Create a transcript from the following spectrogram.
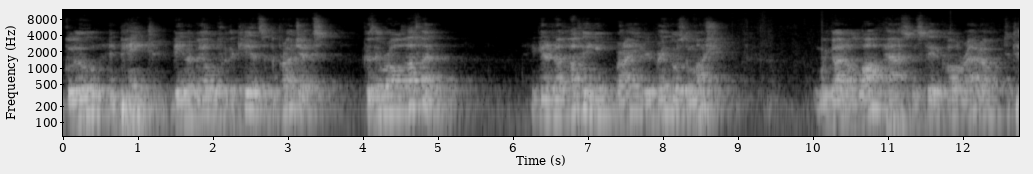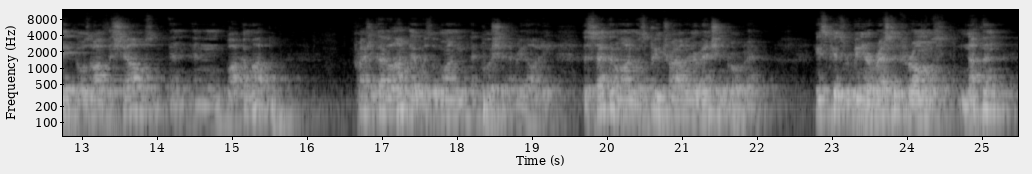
glue and paint being available for the kids at the projects because they were all huffing. You get enough huffing, you, Brian, your brain goes to mush. We got a law passed in the state of Colorado to take those off the shelves and, and lock them up. Project Adelante was the one that pushed that reality. The second one was pretrial intervention program. These kids were being arrested for almost nothing,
